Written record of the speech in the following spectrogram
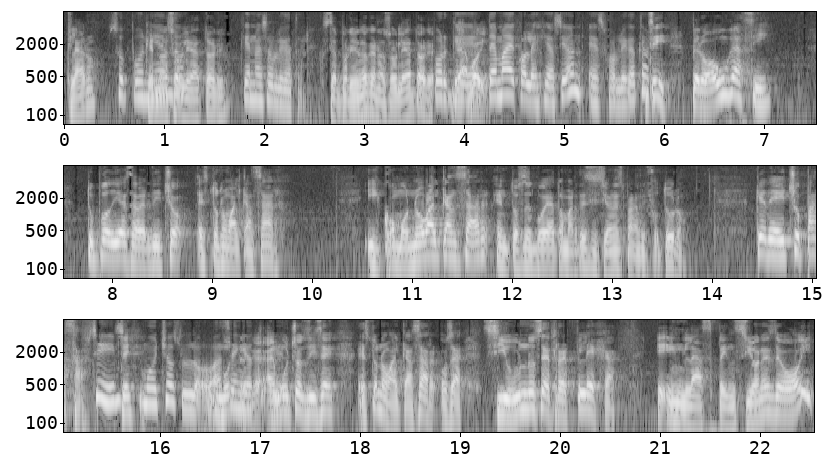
Claro, suponiendo que no es obligatorio. Que no es obligatorio. Suponiendo que no es obligatorio. Porque el tema de colegiación es obligatorio. Sí, pero aún así, tú podías haber dicho, esto no va a alcanzar. Y como no va a alcanzar, entonces voy a tomar decisiones para mi futuro que de hecho pasa. Sí, muchos lo hacen. hay muchos dicen, esto no va a alcanzar. O sea, si uno se refleja en las pensiones de hoy,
